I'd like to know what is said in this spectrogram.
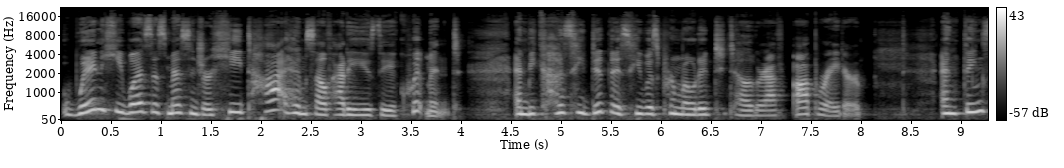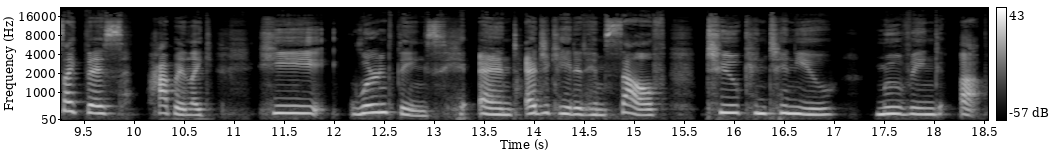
when he was this messenger, he taught himself how to use the equipment. And because he did this, he was promoted to telegraph operator. And things like this happen. Like he learned things and educated himself to continue moving up.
